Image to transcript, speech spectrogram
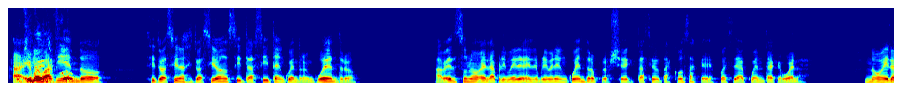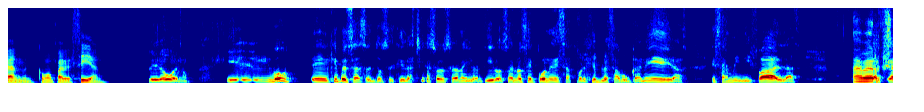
ahí lo vas viendo situación a situación, cita a cita, encuentro a encuentro. A veces uno en, la primer, en el primer encuentro proyecta ciertas cosas que después se da cuenta que, bueno, no eran como parecían. Pero bueno. ¿Y, y vos eh, qué pensás entonces? ¿Que las chicas solo se van a divertir? O sea, no se ponen esas, por ejemplo, esas bucaneras, esas minifaldas. A ver, yo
